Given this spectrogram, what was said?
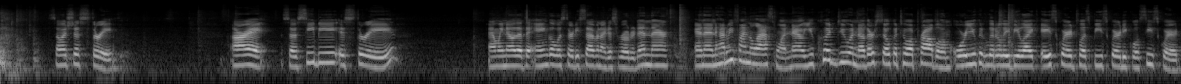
Yes. So it's just three. All right, so CB is three. And we know that the angle was thirty-seven, I just wrote it in there. And then how do we find the last one? Now, you could do another SOHCAHTOA problem, or you could literally be like a squared plus b squared equals c squared.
